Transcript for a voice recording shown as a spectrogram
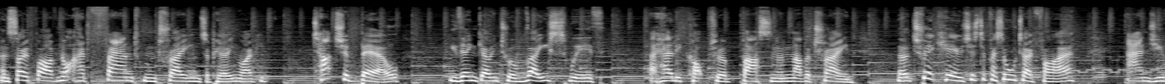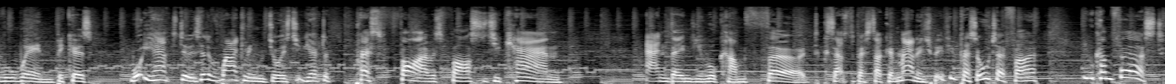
And so far, I've not had phantom trains appearing. Like, you touch a bell, you then go into a race with a helicopter, a bus, and another train. Now, the trick here is just to press auto fire, and you will win because what you have to do instead of waggling the joystick, you have to press fire as fast as you can. and then you will come third because that's the best I can manage. But if you press auto fire, you will come first.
